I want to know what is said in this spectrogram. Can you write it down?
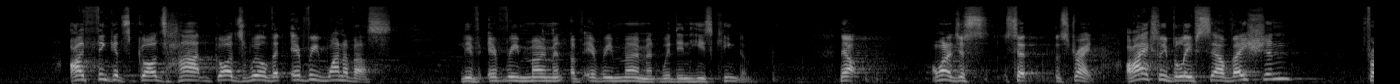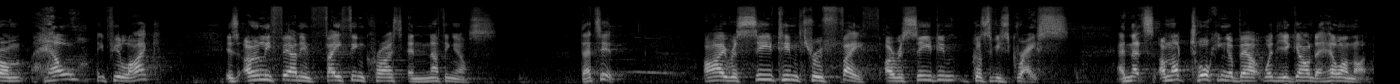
I think it's God's heart, God's will that every one of us live every moment of every moment within His kingdom. Now, I want to just set it straight. I actually believe salvation from hell, if you like, is only found in faith in Christ and nothing else. That's it. I received him through faith. I received him because of his grace. And that's, I'm not talking about whether you're going to hell or not.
